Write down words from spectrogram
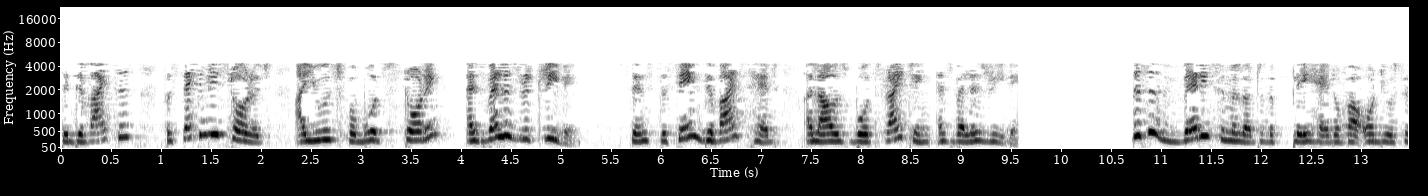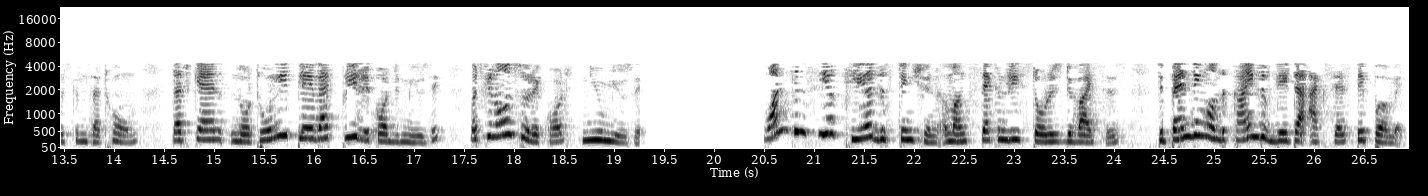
The devices for secondary storage are used for both storing as well as retrieving, since the same device head allows both writing as well as reading. This is very similar to the playhead of our audio systems at home that can not only play back pre-recorded music but can also record new music. One can see a clear distinction among secondary storage devices depending on the kind of data access they permit.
